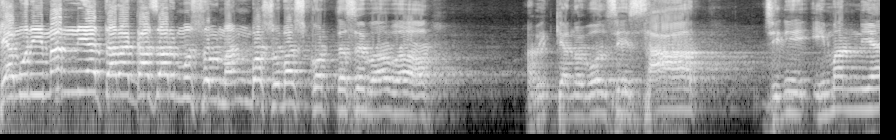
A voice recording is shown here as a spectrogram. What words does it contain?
কেমন ইমান নিয়ে তারা গাজার মুসলমান বসবাস করতেছে, বাবা। আমি কেন বলছি সাত যিনি ইমান নিয়ে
